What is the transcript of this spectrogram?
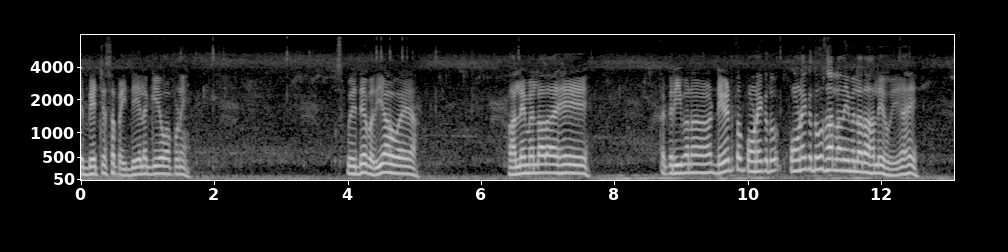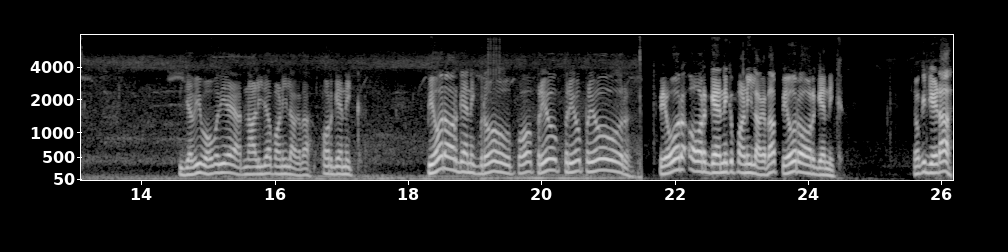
ਤੇ ਵਿੱਚ ਸਪੈਦੇ ਲੱਗੇ ਉਹ ਆਪਣੇ। ਸਪੈਦੇ ਵਧੀਆ ਹੋ ਗਏ ਆ। ਹਾਲੇ ਮੈਨੂੰ ਲੱਗਦਾ ਇਹ ਤਕਰੀਬਨ ਡੇਢ ਤੋਂ ਪੌਣੇ ਕੁ ਦੋ ਪੌਣੇ ਕੁ ਦੋ ਸਾਲਾਂ ਦੇ ਮੈਨੂੰ ਲੱਗਦਾ ਹਾਲੇ ਹੋਏ ਆ ਇਹ। ਜਵੀ ਬਹੁਤ ਵਧੀਆ ਆ, ਨਾਲੀ ਦਾ ਪਾਣੀ ਲੱਗਦਾ ਆਰਗੈਨਿਕ ਪਿਓਰ ਆਰਗੈਨਿਕ ਬ్రో ਪ੍ਰਿਓ ਪ੍ਰਿਓ ਪਿਓਰ ਪਿਓਰ ਆਰਗੈਨਿਕ ਪਾਣੀ ਲੱਗਦਾ ਪਿਓਰ ਆਰਗੈਨਿਕ ਕਿਉਂਕਿ ਜਿਹੜਾ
